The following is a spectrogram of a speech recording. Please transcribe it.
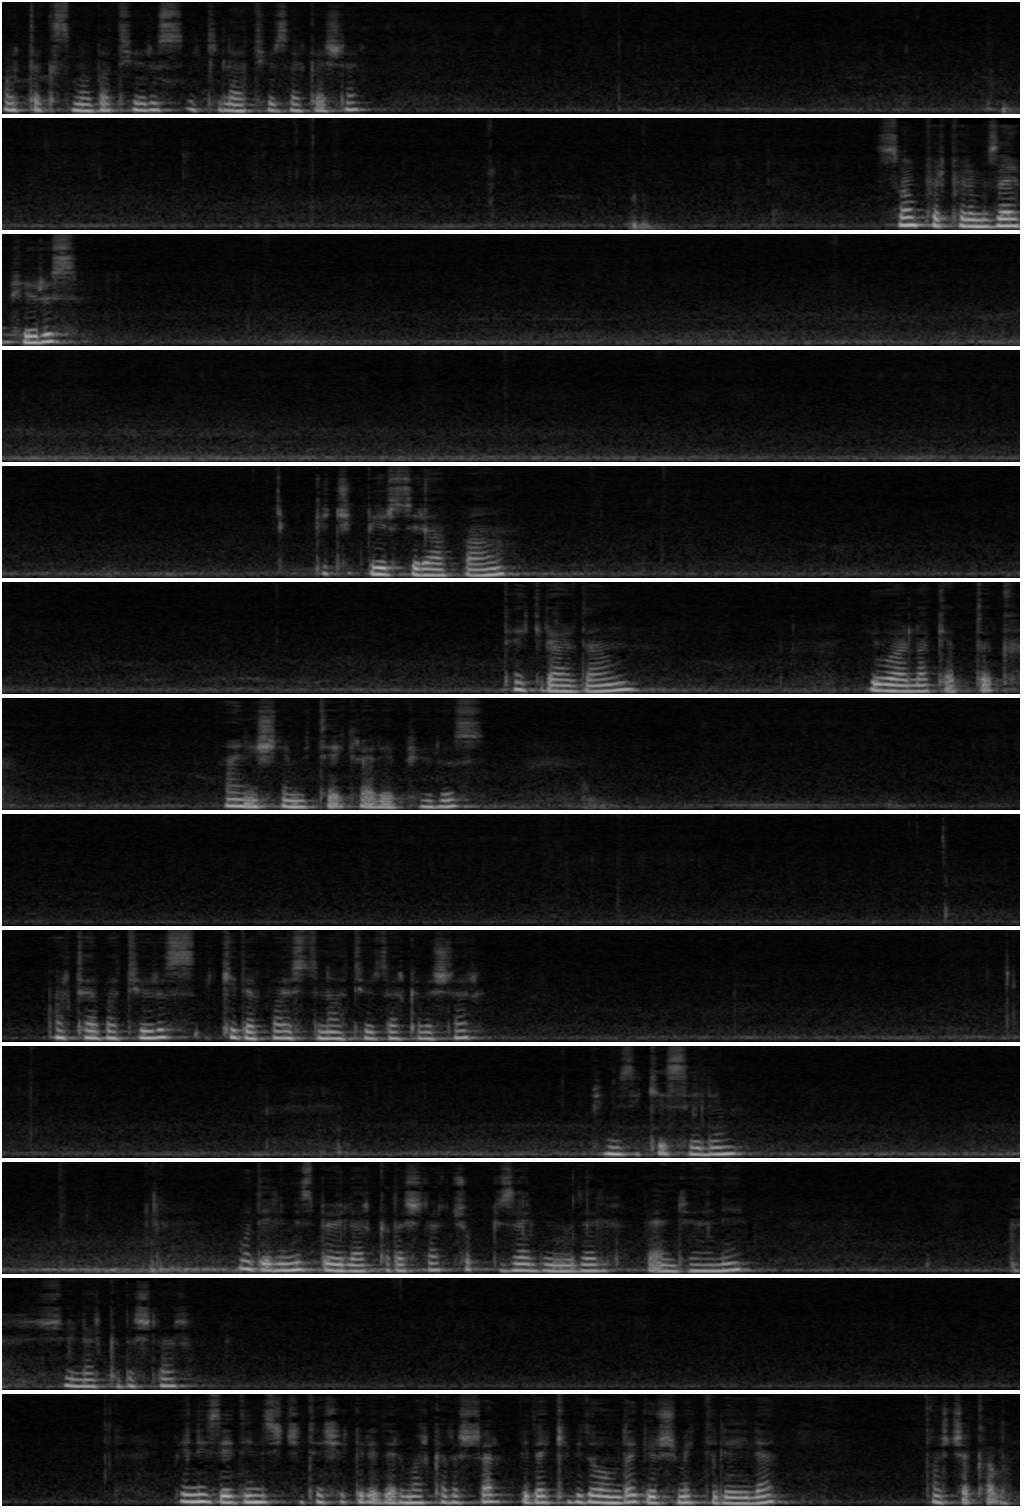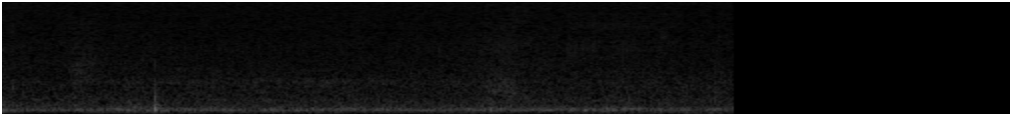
Orta kısma batıyoruz. ikili atıyoruz arkadaşlar. Son pırpırımıza yapıyoruz. Küçük bir zürafa. Tekrardan yuvarlak yaptık. Aynı işlemi tekrar yapıyoruz. Ortaya batıyoruz. iki defa üstüne atıyoruz arkadaşlar. İpimizi keselim. Modelimiz böyle arkadaşlar. Çok güzel bir model bence yani. Şöyle arkadaşlar. Beni izlediğiniz için teşekkür ederim arkadaşlar. Bir dahaki videomda görüşmek dileğiyle. Hoşçakalın.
